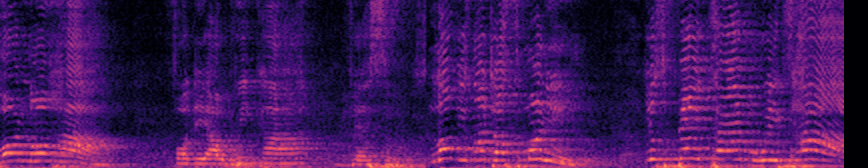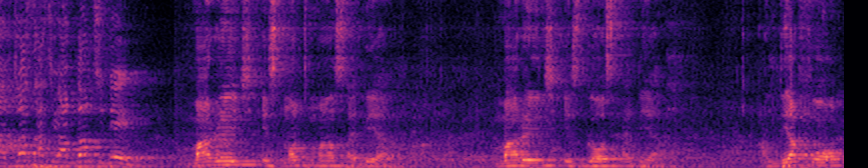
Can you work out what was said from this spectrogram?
honor her, for they are weaker vessels. Love is not just money. You spend time with her, just as you have done today. Marriage is not man's idea. Marriage is God's idea. And therefore,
